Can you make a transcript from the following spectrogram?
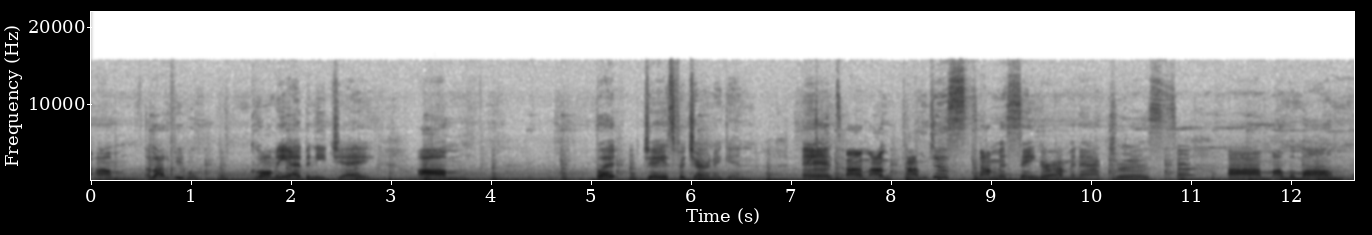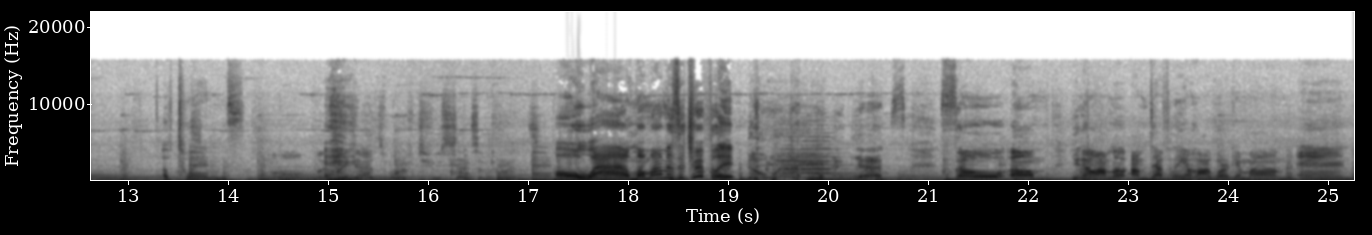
Um, a lot of people call me Ebony J, um, but J is for Jernigan. And um, I'm I'm just I'm a singer. I'm an actress. Um, I'm a mom of twins. Oh, my, my dad's one of two sets of twins. Oh wow, my mom is a triplet. No way. yes. So, um, you know, I'm a, I'm definitely a hardworking mom, and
